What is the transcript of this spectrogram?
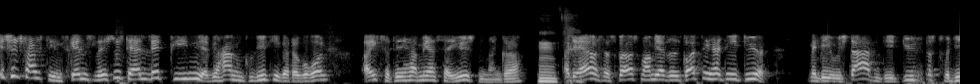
jeg synes faktisk, det er en skændsel. Jeg synes, det er lidt pinligt, at vi har nogle politikere, der går rundt og ikke tager det her mere seriøst, end man gør. Mm. Og det er jo så et spørgsmål om, jeg ved godt, det her det er dyrt. Men det er jo i starten, det er dyrest, fordi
